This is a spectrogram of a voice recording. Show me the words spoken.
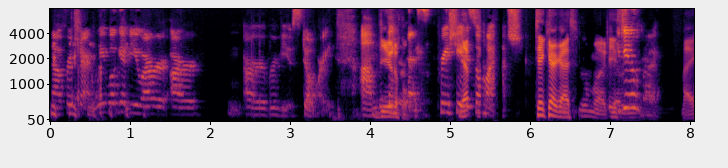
no, for sure. We will give you our our our reviews. Don't worry. Um, but thank Beautiful. you guys. Appreciate Yep. it so much. take care guys so much. Peace. You too. Bye. bye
